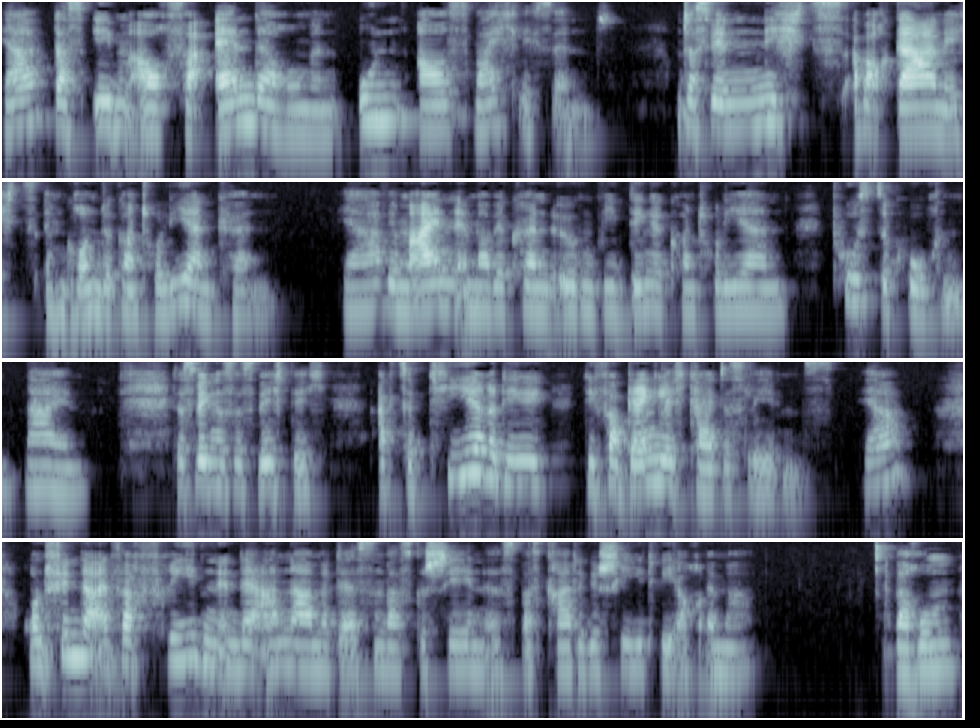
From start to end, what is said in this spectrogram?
ja, dass eben auch Veränderungen unausweichlich sind und dass wir nichts, aber auch gar nichts im Grunde kontrollieren können. Ja, wir meinen immer, wir können irgendwie Dinge kontrollieren, Pustekuchen. Nein. Deswegen ist es wichtig, akzeptiere die, die Vergänglichkeit des Lebens. Ja, und finde einfach Frieden in der Annahme dessen, was geschehen ist, was gerade geschieht, wie auch immer. Warum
